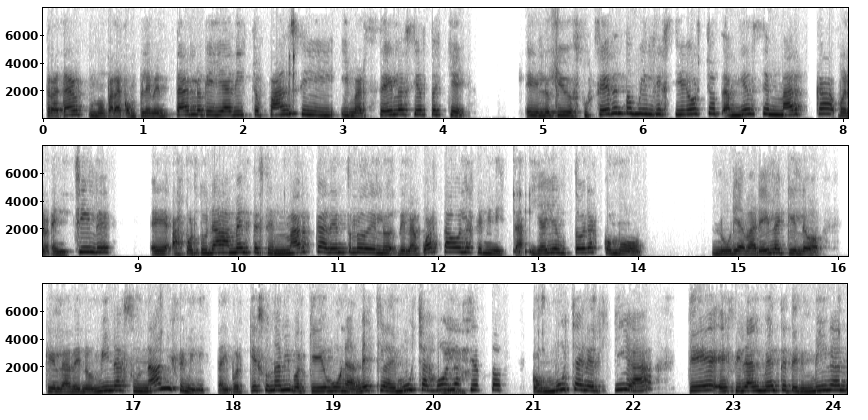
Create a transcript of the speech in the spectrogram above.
tratar, como para complementar lo que ya ha dicho Fancy y Marcela, ¿cierto? Es que eh, lo que sucede en 2018 también se enmarca, bueno, en Chile, eh, afortunadamente se enmarca dentro de, la cuarta ola feminista. Y hay autoras como Nuria Varela que, lo, que la denomina tsunami feminista. ¿Y por qué tsunami? Porque es una mezcla de muchas olas, mm. ¿cierto? Con mucha energía que eh, finalmente terminan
